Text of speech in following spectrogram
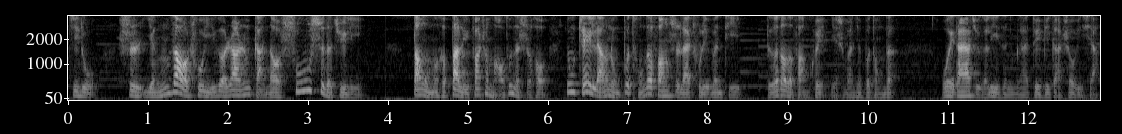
记住，是营造出一个让人感到舒适的距离。当我们和伴侣发生矛盾的时候，用这两种不同的方式来处理问题，得到的反馈也是完全不同的。我给大家举个例子，你们来对比感受一下。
